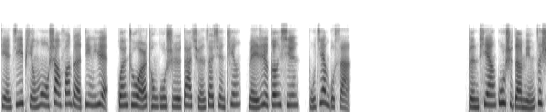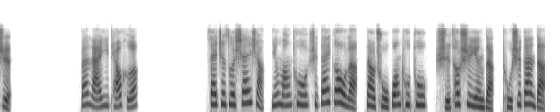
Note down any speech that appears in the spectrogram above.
点击屏幕上方的订阅，关注儿童故事大全在线听，每日更新，不见不散。本片故事的名字是《搬来一条河》。在这座山上，柠檬兔是呆够了，到处光秃秃，石头是硬的，土是干的，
